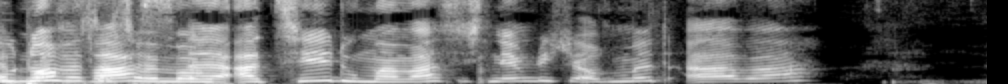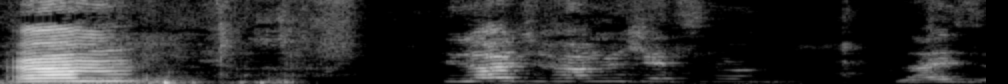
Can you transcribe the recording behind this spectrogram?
Äh, noch was was. Äh, erzähl du mal was. Ich nehme dich auch mit, aber ähm, die Leute hören mich jetzt nur leise.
